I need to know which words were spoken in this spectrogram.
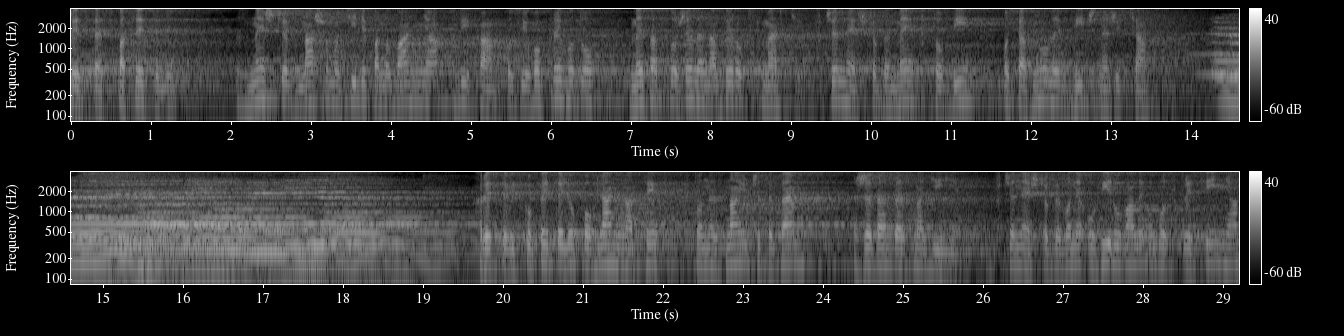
Христе, Спасителю, знищив в нашому тілі панування гріха, бо з його приводу ми заслужили на вирок смерті. Вчини, щоб ми в Тобі осягнули вічне життя. Христе Відкупителю, поглянь на тих, хто, не знаючи Тебе, живе без надії. Вчини, щоб вони увірували у Воскресіння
